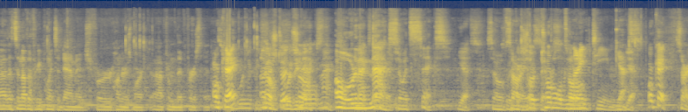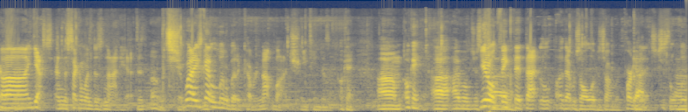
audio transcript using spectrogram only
Uh, that's another three points of damage for Hunter's Mark uh, from the first hit. Okay, Wouldn't it understood. it would be so, max. Oh, it would have Max been max, damage. so it's six. Yes. So, So sorry. so additional six. total of Total- 19. Yes. Yeah. Okay. Sorry. Uh, yes, and the second one does not hit. Does- oh, okay. Well, he's got a little bit of cover, not much. 18 doesn't. Okay. Um, okay. Uh, I will just. You don't uh, think that that that was all of his armor? Part of it. it, it's just a little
